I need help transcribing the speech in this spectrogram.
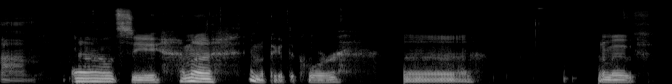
Um, uh, let's see. I'm gonna I'm gonna pick up the core. Uh, I'm gonna move.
